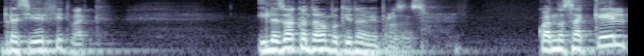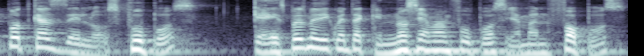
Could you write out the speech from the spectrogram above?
recibir feedback. Y les voy a contar un poquito de mi proceso. Cuando saqué el podcast de los Fupos, que después me di cuenta que no se llaman Fupos, se llaman Fopos,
